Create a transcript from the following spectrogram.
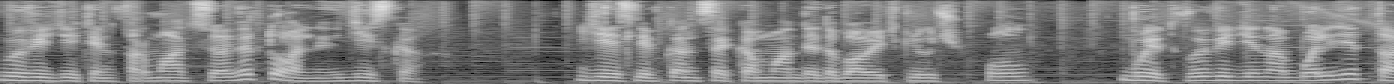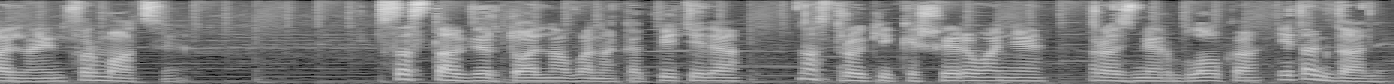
выведет информацию о виртуальных дисках. Если в конце команды добавить ключ ALL, будет выведена более детальная информация. Состав виртуального накопителя, настройки кэширования, размер блока и так далее.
